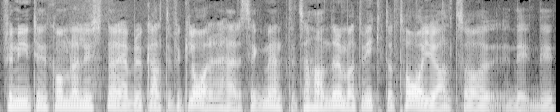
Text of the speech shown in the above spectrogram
För nytillkomna lyssnare, jag brukar alltid förklara det här segmentet, så handlar det om att Viktor tar ju alltså, det, det,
